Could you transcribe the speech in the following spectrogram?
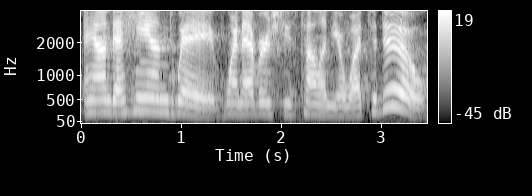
and a hand wave whenever she's telling you what to do.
